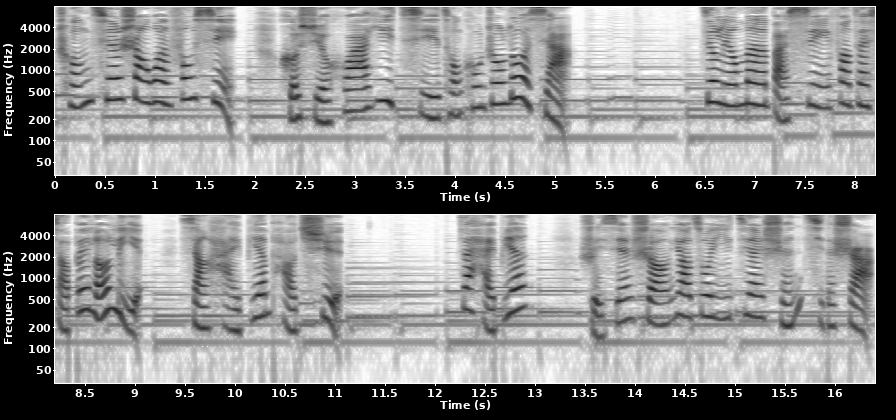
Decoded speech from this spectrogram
成千上万封信和雪花一起从空中落下。”精灵们把信放在小背篓里，向海边跑去。在海边，水先生要做一件神奇的事儿。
